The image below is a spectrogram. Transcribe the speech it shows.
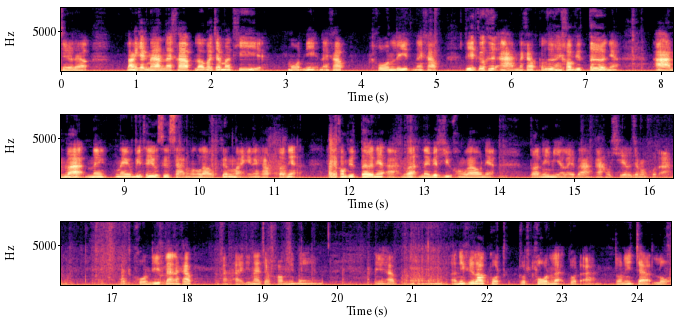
เจอแล้ว หลังจากนั้นนะครับเราก็จะมาที่โหมดนี้นะครับโทนลีดนะครับลีดก็คืออ่านนะครับ ก็คือให้คอมพิวเตอร์เนี่ย อ่านว่าในในวิทยุสื่อสารของเราเครื่องใหม่นะครับ ตอนเนี้ยให้คอมพิวเตอร์เนี่ยอ่านว่าในวิทยุของเราเนี่ย ตอนนี้มีอะไรบ้าง อะโอเค เราจะมากดอ่านกดโคนดิสแล้วนะครับอะถ่ายที่หน้าจอคอมนิดนึงนี่ครับ อันนี้คือเรากดกดโคลนและกดอ่าน ตัวนี้จะโหลด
